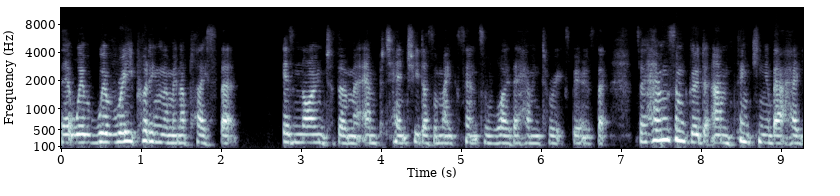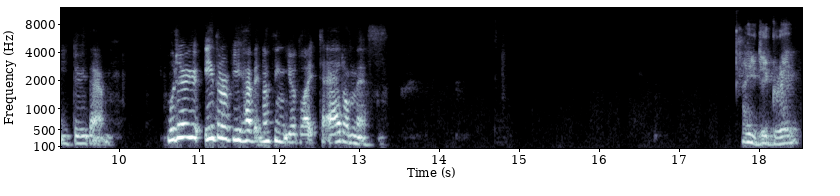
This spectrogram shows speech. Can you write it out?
that we're, we're re-putting them in a place that is known to them and potentially doesn't make sense of why they're having to re-experience that. So having some good um, thinking about how you do that. Would either of you have anything you'd like to add on this you did great.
